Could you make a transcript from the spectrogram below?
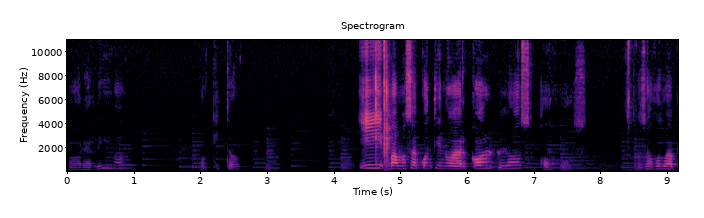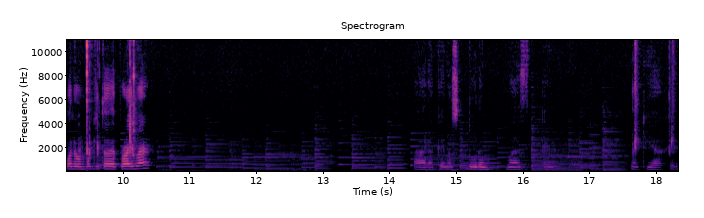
Por arriba, poquito. Y vamos a continuar con los ojos. Los ojos voy a poner un poquito de primer. Para que nos dure más el maquillaje.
